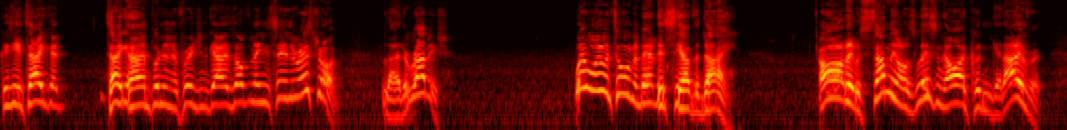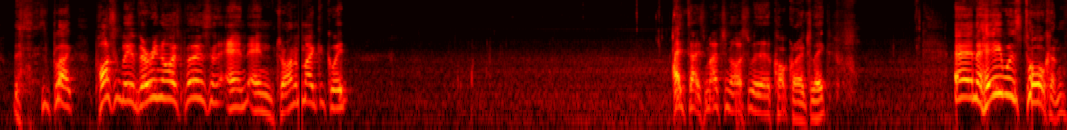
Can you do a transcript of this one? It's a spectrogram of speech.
because you take it, take it home, put it in the fridge, and it goes off, and then you see the restaurant. Load of rubbish. Well, we were talking about this the other day. Oh, there was something I was listening to. Oh, I couldn't get over it. This bloke, possibly a very nice person, and and trying to make a quid. It tastes much nicer with a cockroach leg. And he was talking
